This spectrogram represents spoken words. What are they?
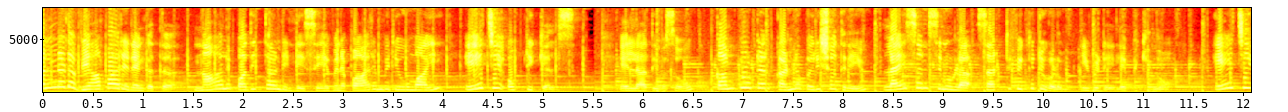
കന്നഡ വ്യാപാര രംഗത്ത് നാല് പതിറ്റാണ്ടിന്റെ സേവന പാരമ്പര്യവുമായി എ ജെ ഒപ്റ്റിക്കൽസ്. എല്ലാ ദിവസവും കമ്പ്യൂട്ടർ കണ്ണു പരിശോധനയും ലൈസൻസിനുള്ള സർട്ടിഫിക്കറ്റുകളും ഇവിടെ ലഭിക്കുന്നു. A J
